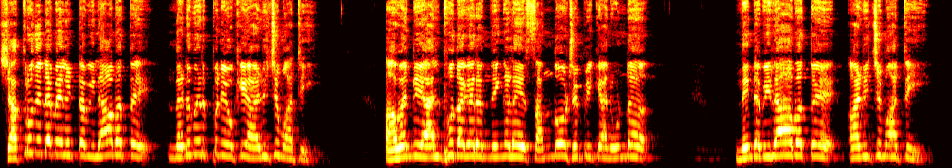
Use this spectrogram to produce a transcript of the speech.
ശത്രുവിന്റെ മേലിട്ട വിലാപത്തെ നെടുവീർപ്പിനെയൊക്കെ അഴിച്ചു മാറ്റി. അവന്റെ അത്ഭുതകരം നിങ്ങളെ സന്തോഷിപ്പിക്കാനുണ്ട്. നിന്റെ വിലാപത്തെ അഴിച്ചു മാറ്റി.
